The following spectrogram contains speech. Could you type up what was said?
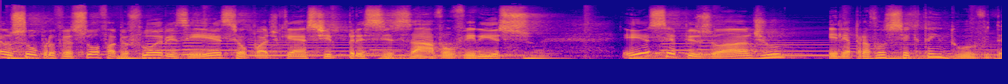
eu sou o professor Fábio Flores e esse é o podcast Precisava Ouvir Isso. Esse episódio, ele é para você que está em dúvida.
